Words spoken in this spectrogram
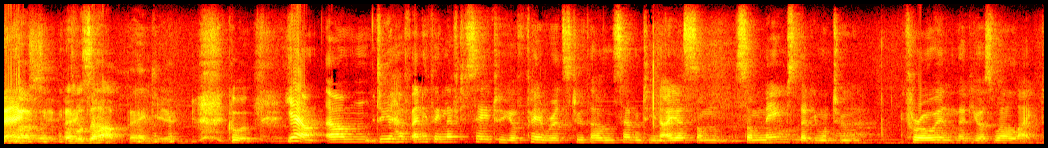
Thanks. Lovely. That's what's up. Thank you. cool. Yeah. Um, do you have anything left to say to your favorites 2017? I guess some some names that you want to throw in that you as well liked.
